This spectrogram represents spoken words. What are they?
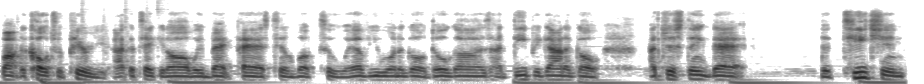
about the culture. Period. I could take it all the way back past Timbuktu, wherever you want to go, Dogons, how deep it gotta go. I just think that the teaching,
